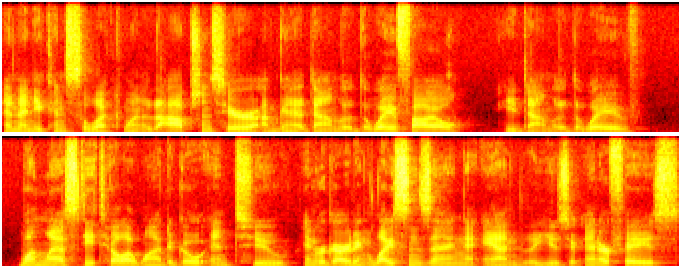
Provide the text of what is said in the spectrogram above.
And then you can select one of the options here. I'm gonna download the WAV file. You download the WAV. One last detail I wanted to go into in regarding licensing and the user interface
